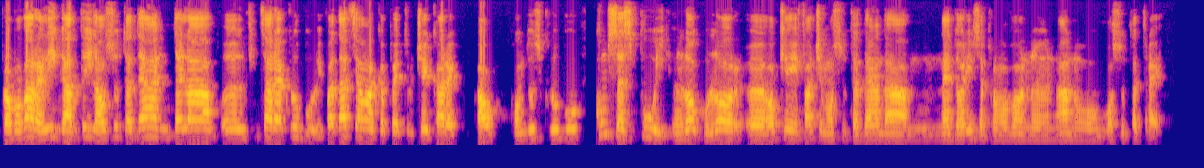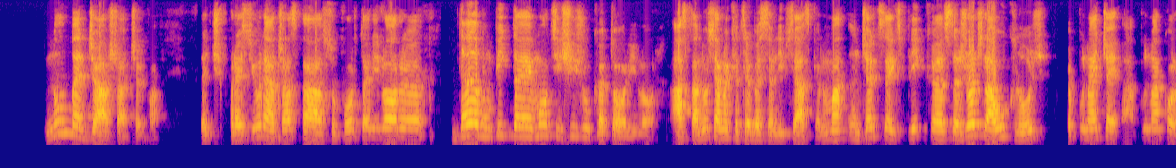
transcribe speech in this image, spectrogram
promovarea Liga 1 la 100 de ani de la uh, înființarea clubului. Vă dați seama că pentru cei care au condus clubul, cum să spui în locul lor, uh, ok, facem 100 de ani, dar ne dorim să promovăm în anul 103. Nu mergea așa ceva. Deci presiunea aceasta a suporterilor uh, dă un pic de emoții și jucătorilor. Asta nu înseamnă că trebuie să lipsească. Numai încerc să explic că să joci la Ucluj, că până aici, până acolo,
